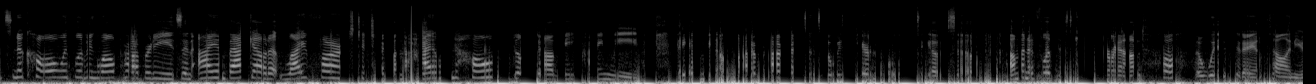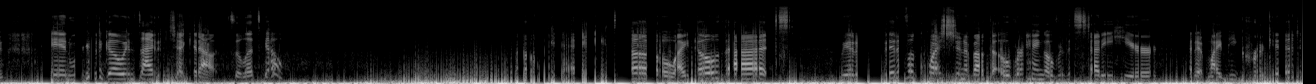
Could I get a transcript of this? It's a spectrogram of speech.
it's Nicole with Living Well Properties, and I am back out at Light Farms to check on the Highland Home build job behind me. They have made a lot of progress since I was here a couple weeks ago, so I'm going to flip this around. Oh, the wind today, I'm telling you. And we're going to go inside and check it out. So let's go. Okay, so I know that we had a bit of a question about the overhang over the study here, that it might be crooked,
